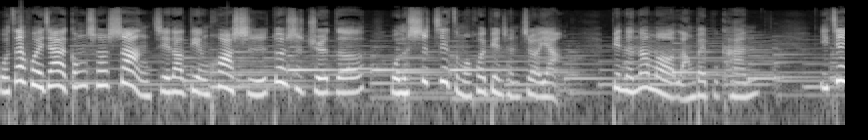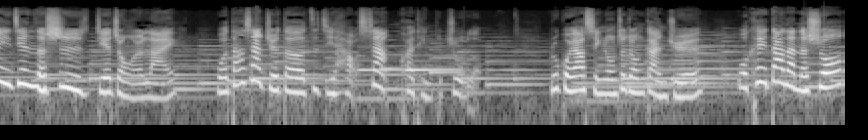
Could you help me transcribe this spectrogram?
我在回家的公车上接到电话时，顿时觉得我的世界怎么会变成这样，变得那么狼狈不堪。一件一件的事接踵而来，我当下觉得自己好像快挺不住了。如果要形容这种感觉，我可以大胆的说，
